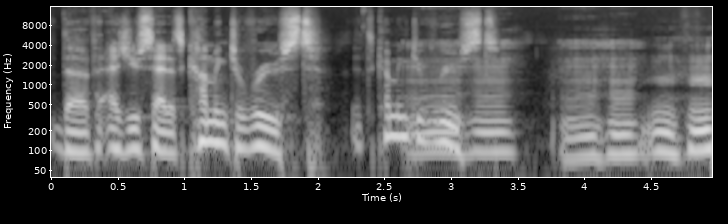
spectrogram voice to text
the as you said. It's coming to roost. It's coming to mm-hmm. roost. Mm-hmm. Mm-hmm.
